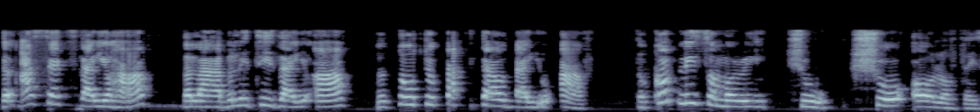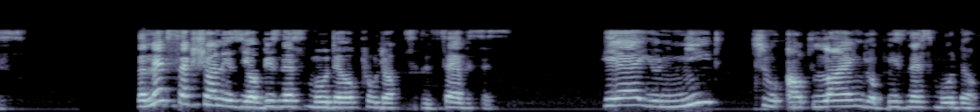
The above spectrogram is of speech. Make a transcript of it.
The assets that you have, the liabilities that you have, the total capital that you have. The company summary should show all of this. The next section is your business model, products and services. Here you need to outline your business model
